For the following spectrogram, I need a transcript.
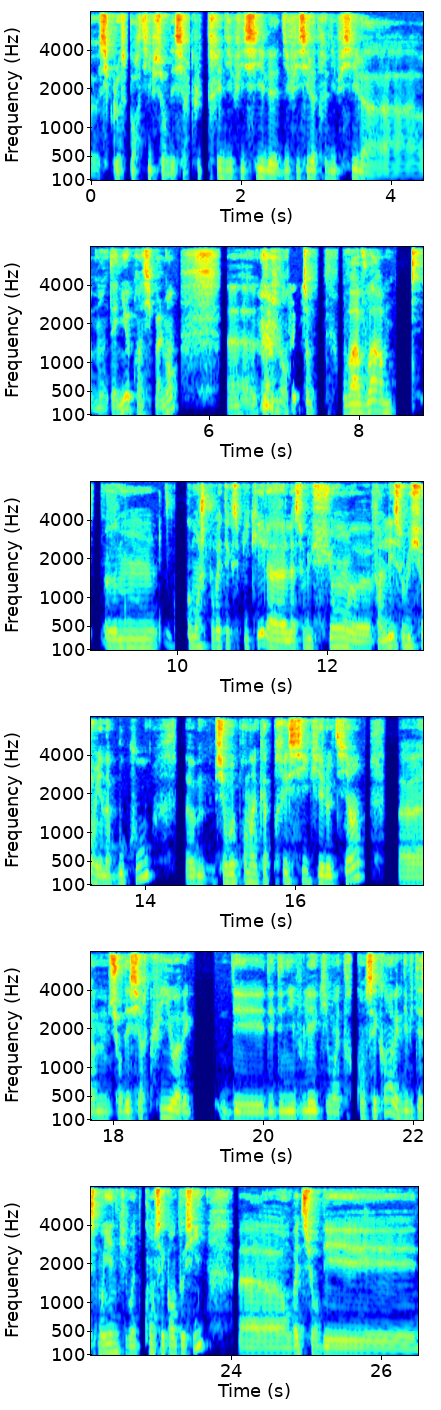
euh, cyclosportif sur des circuits très difficiles, difficiles à très difficiles à montagneux principalement. Euh, en fait, on va avoir euh, comment je pourrais t'expliquer la, solution, enfin les solutions, il y en a beaucoup. si on veut prendre un cas précis qui est le tien, sur des circuits avec des, dénivelés qui vont être conséquents, avec des vitesses moyennes qui vont être conséquentes aussi. Euh, on va être sur des,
